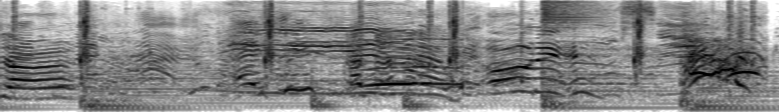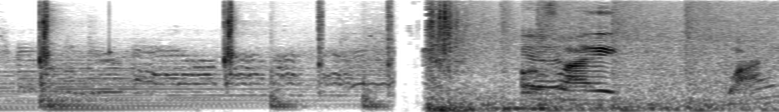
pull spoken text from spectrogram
y'all. Hey, like, why?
